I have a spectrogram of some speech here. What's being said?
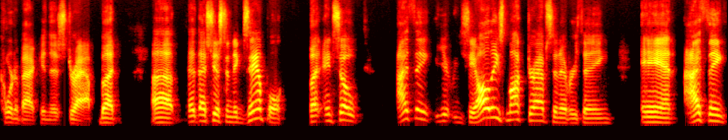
quarterback in this draft. But uh, that's just an example. But and so I think you, you see all these mock drafts and everything, and I think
